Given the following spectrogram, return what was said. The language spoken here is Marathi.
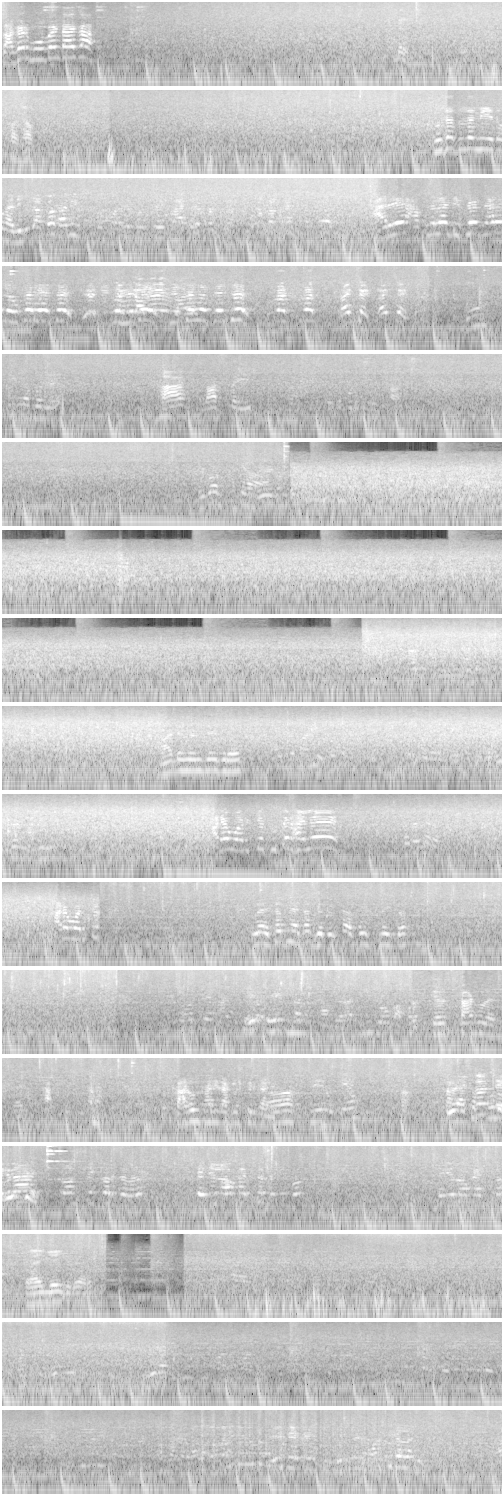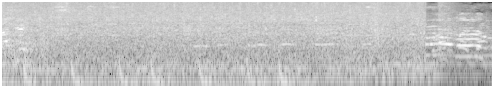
सागर मुवमेंट आहे का? तुझा तुझा मी येतो खाली. खाली. लवकर यायचंय राईट साईड राईट साईड दोन तीनला बोलले हा? लास्टला येईल हा आठ एम एमचे एक रोप कुठे राहिले? अरे वरचे तुला याच्यात नाही याच्यात घेतो? असं इथं. होईल काढून खाली टाकलं तरी चालेल. हे असं पुढे होईल. ते. ट्राय घे इकडे.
